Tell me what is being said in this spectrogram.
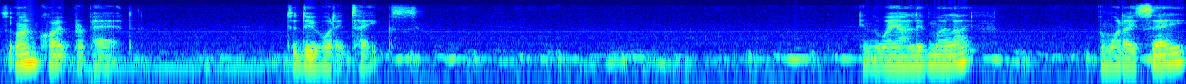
So I'm quite prepared to do what it takes in the way I live my life and what I say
